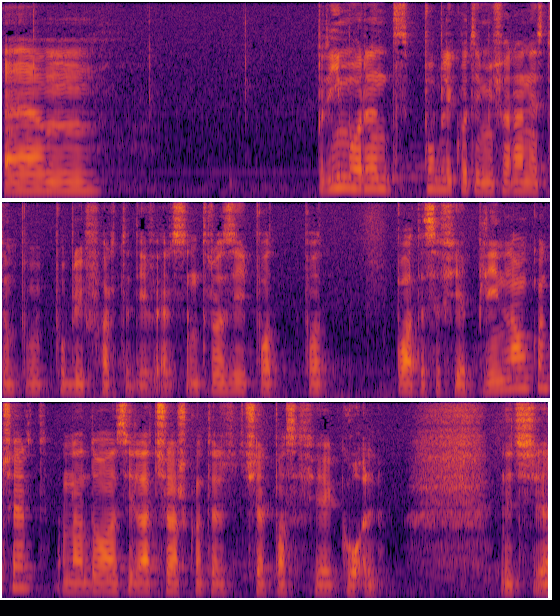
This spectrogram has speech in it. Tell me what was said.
Um, primul rând, publicul timișoran este un public foarte divers. Într-o zi pot, pot, poate să fie plin la un concert, în a doua zi la același concert poate să fie gol. Deci, uh,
